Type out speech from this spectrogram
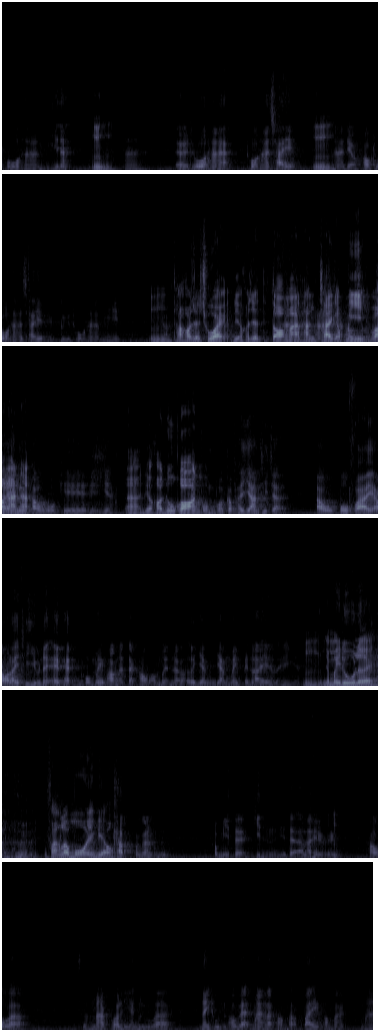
โทรหาหมีนะอืม อ่าเออโทรหาโท รหาชัยอืมอ่าเดี๋ยวเขาโทรหาชัยหรือโทรหาหมี อืมครับ ถ้าเขาจะช่วย เดี๋ยวเขาจะติดต่อมาทางชัยกับหมีเขสใจว่างั้นหรือะอเขาโอเคอย่างเงี้ยอ่าเดี๋ยวเขาดูก่อน ผมก็พยายามที่จะเอาโปรไฟล์เอาอะไรที่อยู่ใน iPad ของผมให้เขานะแต่เขาก็เหมือนแบบเออยังยังไม่เป็นไรอะไรอย่างเงี้ยอืมยังไม่ดูเลย ฟังเราโม้อย่างเดียว ครับเพราะงั้นก็มีแต่กินมีแต่อะไรเขาก็ส่วนมากพ่อเลี้ยงหรือว่าในทุนเขาแวะมาแล้วเขาก็ไปเขามามา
